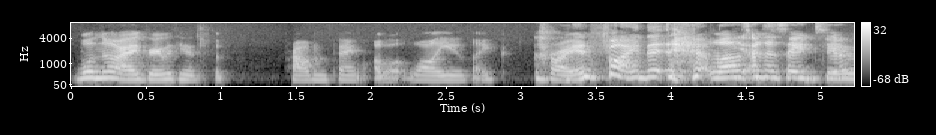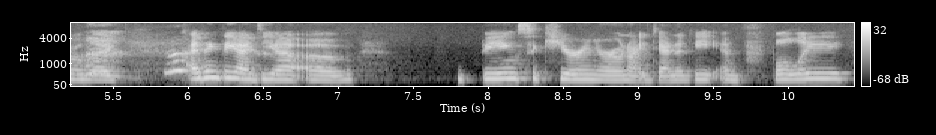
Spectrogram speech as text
Well, no, I agree with you. It's the problem thing while you like try and find it. well, I was Yes, gonna say too, like I think the idea of being secure in your own identity and fully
